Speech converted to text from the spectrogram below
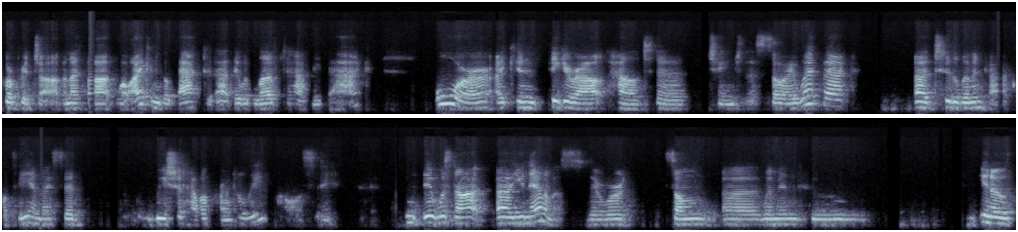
corporate job. And I thought, well, I can go back to that. They would love to have me back. Or I can figure out how to change this. So I went back uh, to the women faculty and I said, we should have a parental leave policy. It was not uh, unanimous. There were some uh, women who, you know,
